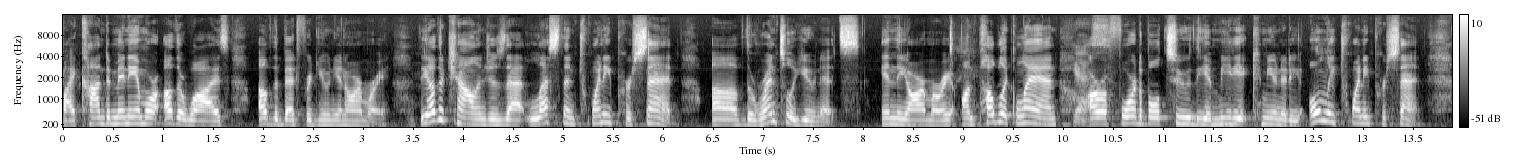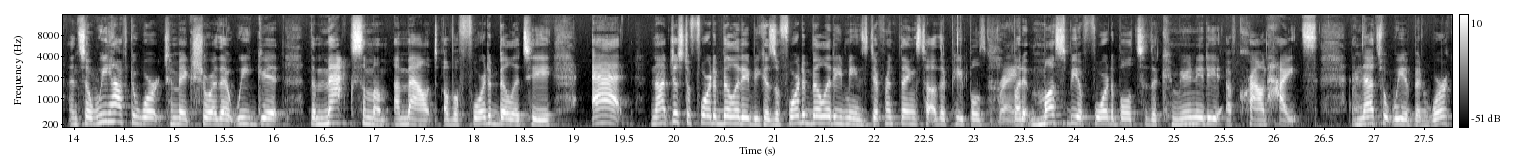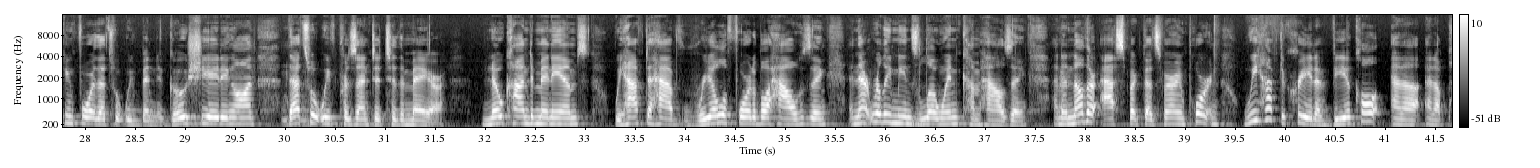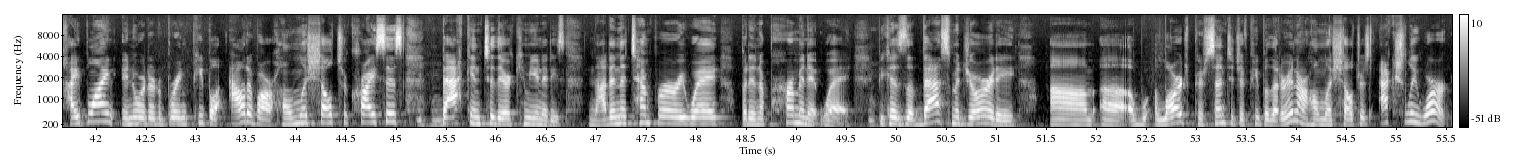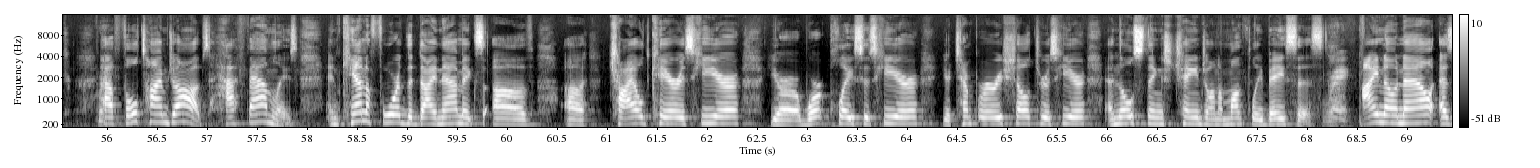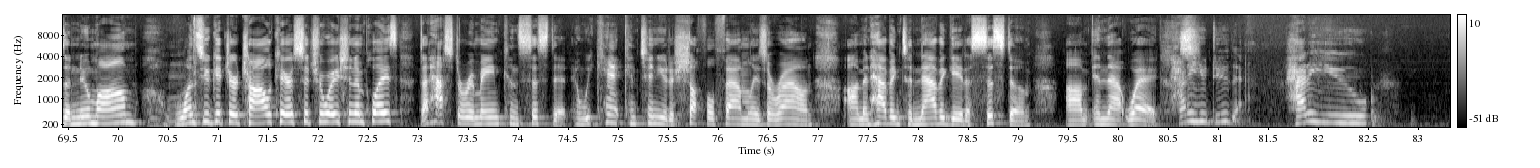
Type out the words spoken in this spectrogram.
by condominium or otherwise of the Bedford Union Armory. The other challenge is that less than 20% of the rental units in the armory on public land Yes. are affordable to the immediate community, only 20%. And so we have to work to make sure that we get the maximum amount of affordability at not just affordability, because affordability means different things to other people's, Right. but it must be affordable to the community of Crown Heights. And that's what we have been working for, that's what we've been negotiating on, that's mm-hmm. what we've presented to the mayor. No condominiums, we have to have real affordable housing, and that really means low income housing. And another aspect that's very important, we have to create a vehicle and a, and a pipeline in order to bring people out of our homeless shelter crisis mm-hmm. back into their communities, not in a temporary way, but in a permanent way. Mm-hmm. Because the vast majority, um, a, a large percentage of people that are in our homeless shelters actually work, have full time jobs, have families, and can't afford the dynamics of uh, childcare is here, your workplace is here, your temporary shelter is here, and those things change on a monthly basis. Right. I know now, as a new mom, once you get your childcare situation in place, that has to remain consistent, and we can't continue to shuffle families around um, and having to navigate a system um, in that way. How do you do that? How do you?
